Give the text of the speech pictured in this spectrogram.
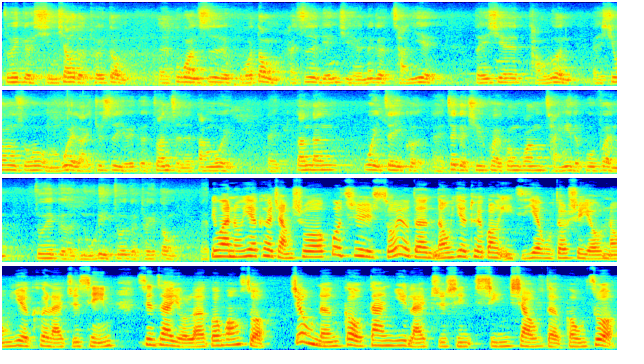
做一个行销的推动。呃，不管是活动还是连接那个产业的一些讨论，呃，希望说我们未来就是有一个专职的单位，呃，单单为这一个呃这个区块观光产业的部分做一个努力，做一个推动。另外，农业科长说，过去所有的农业推广以及业务都是由农业科来执行，现在有了观光所，就能够单一来执行行销的工作，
